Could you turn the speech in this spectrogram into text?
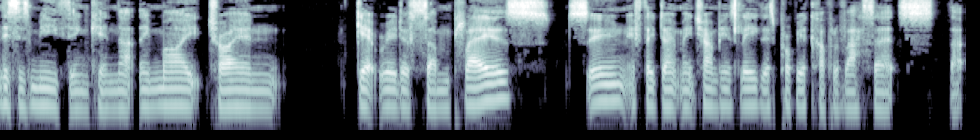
This is me thinking that they might try and get rid of some players soon if they don't make Champions League. There's probably a couple of assets that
